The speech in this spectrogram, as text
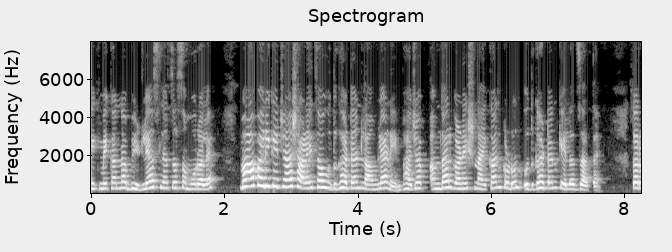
एकमेकांना भिडले असल्याचं समोर आलंय. महापालिकेच्या शाळेचा उद्घाटन लांबल्याने भाजप आमदार गणेश नाईकांकडून उद्घाटन केलं जात आहे तर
